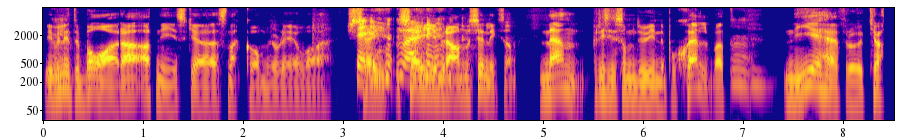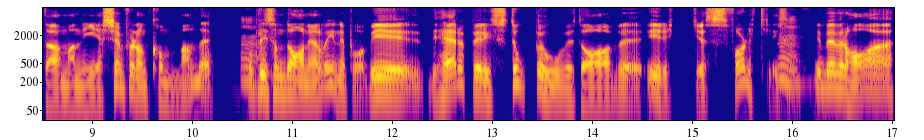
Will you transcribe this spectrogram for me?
Vi vill inte bara att ni ska snacka om hur det är att vara Tjej. tjej, i branschen. Liksom. Men precis som du är inne på själv, att Mm. ni är här för att kratta manegen för de kommande. Mm. Och precis som Daniel var inne på, vi, här uppe är det stort behov av eh, yrkesfolk. Liksom. Mm. Vi behöver ha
